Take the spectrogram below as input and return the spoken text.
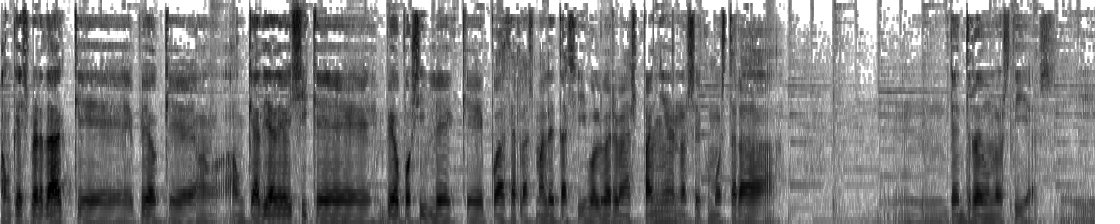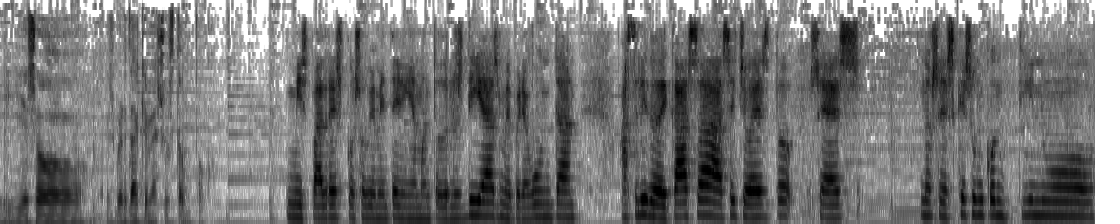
aunque es verdad que veo que, aunque a día de hoy sí que veo posible que pueda hacer las maletas y volverme a España, no sé cómo estará mm, dentro de unos días. Y eso es verdad que me asusta un poco. Mis padres pues obviamente me llaman todos los días, me preguntan, ¿has salido de casa? ¿Has hecho esto? O sea, es, no sé, es que es un continuo...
